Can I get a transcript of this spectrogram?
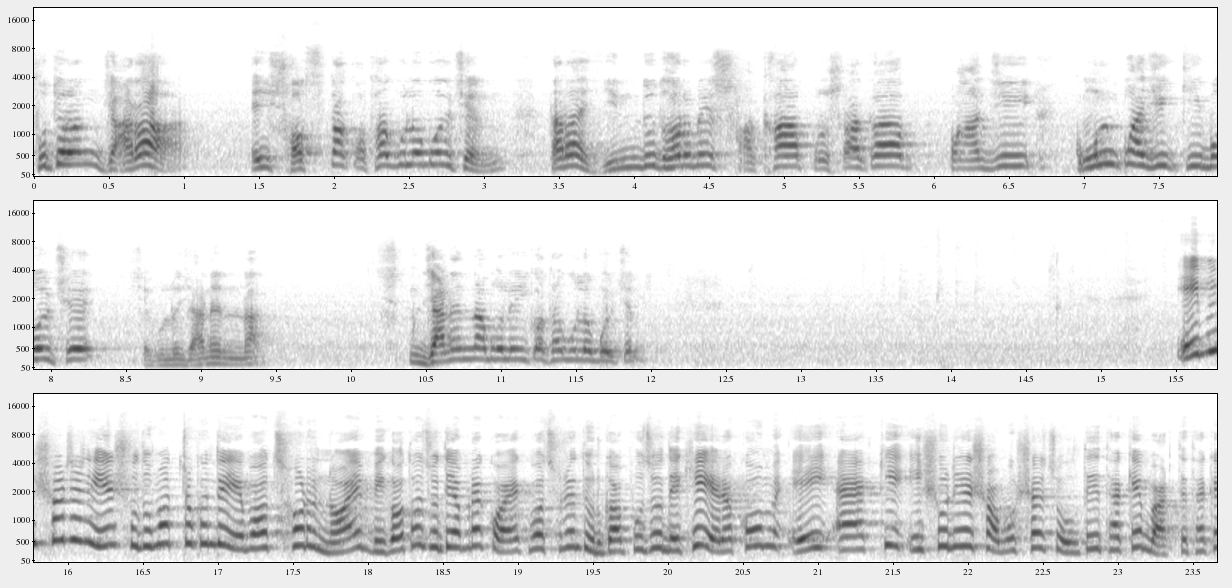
সুতরাং যারা এই সস্তা কথাগুলো বলছেন, তারা হিন্দু ধর্মের শাখা প্রশাখা পাঁজি, কোন পাঁজি কি বলছে, সেগুলো জানেন না। জানেন না বলে এই কথাগুলো বলছেন। এই বিষয়টা নিয়ে শুধুমাত্র কিন্তু এবছর নয়, বিগত যদি আমরা কয়েক বছরে দুর্গাপুজো দেখি, এরকম এই একই ইস্যু নিয়ে সমস্যা চলতেই থাকে, বাড়তে থাকে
